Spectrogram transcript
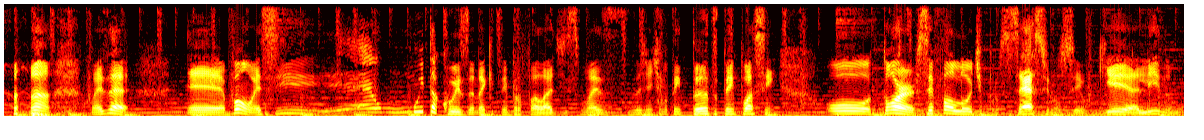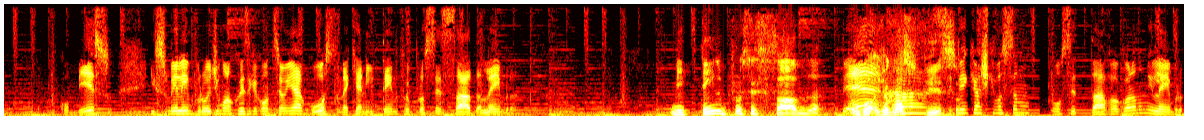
mas é, é. Bom, esse. É muita coisa, né, que tem para falar disso, mas a gente não tem tanto tempo assim. Ô, Thor, você falou de processo e não sei o que ali no, no começo. Isso me lembrou de uma coisa que aconteceu em agosto, né? Que a Nintendo foi processada, lembra? Nintendo processada. É, eu já gosto ah, disso. Se bem que eu acho que você não. Ou você tava, agora eu não me lembro.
